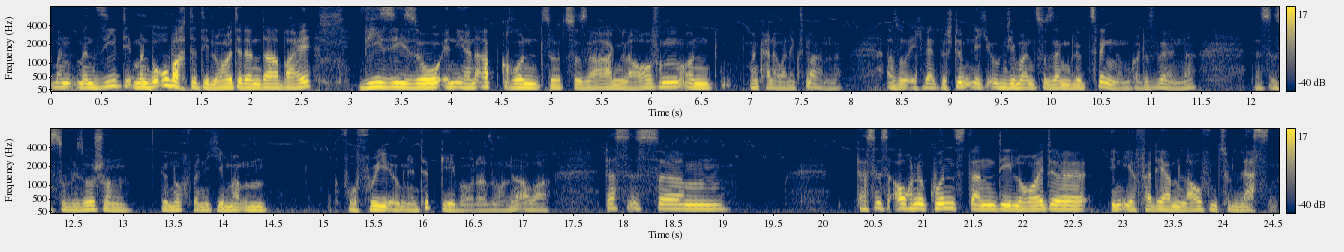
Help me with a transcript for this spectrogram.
man, man sieht, man beobachtet die Leute dann dabei, wie sie so in ihren Abgrund sozusagen laufen und man kann aber nichts machen. Ne? Also ich werde bestimmt nicht irgendjemanden zu seinem Glück zwingen, um Gottes Willen. Ne? Das ist sowieso schon genug, wenn ich jemandem for free irgendeinen Tipp gebe oder so. Ne? Aber das ist, ähm, das ist auch eine Kunst, dann die Leute in ihr Verderben laufen zu lassen.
